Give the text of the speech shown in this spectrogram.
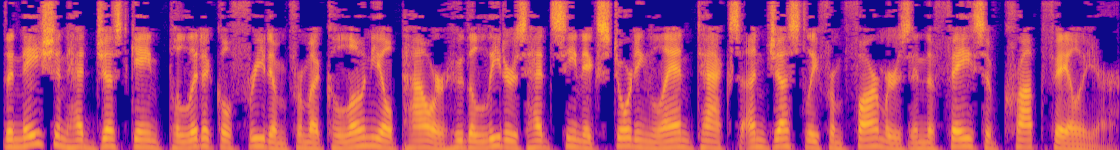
The nation had just gained political freedom from a colonial power who the leaders had seen extorting land tax unjustly from farmers in the face of crop failure.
